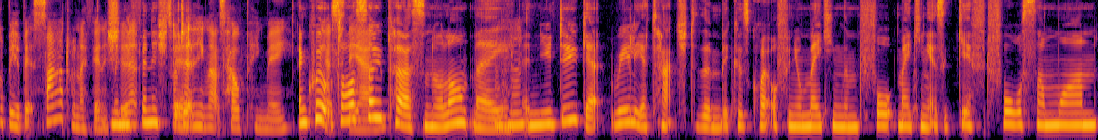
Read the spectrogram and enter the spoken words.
I'll be a bit sad when I finish When it. you've finished so I don't think that's helping me. And quilts are so personal, aren't they? And you do get really attached to them because quite often you're making them for making it as a gift for someone.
